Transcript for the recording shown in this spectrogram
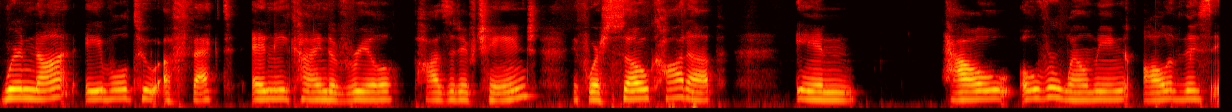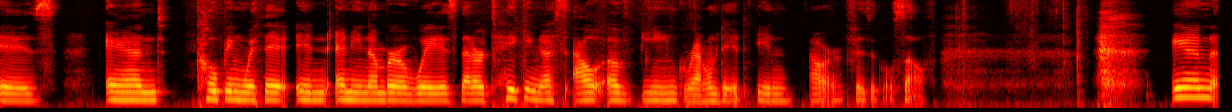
we're not able to affect any kind of real positive change if we're so caught up in how overwhelming all of this is and coping with it in any number of ways that are taking us out of being grounded in our physical self. And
